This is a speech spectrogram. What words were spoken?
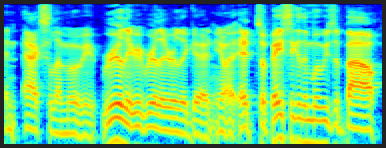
an excellent movie. Really, really, really good. You know, it, so basically the movie's about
